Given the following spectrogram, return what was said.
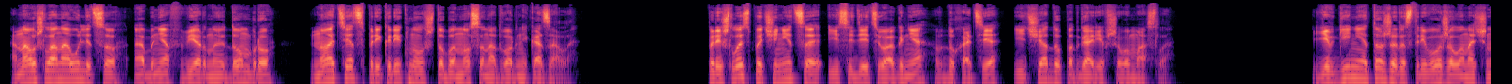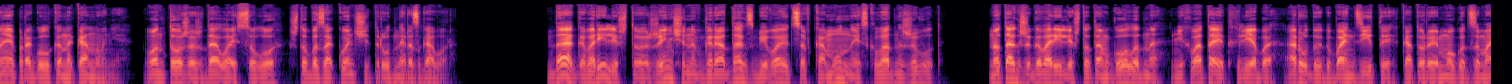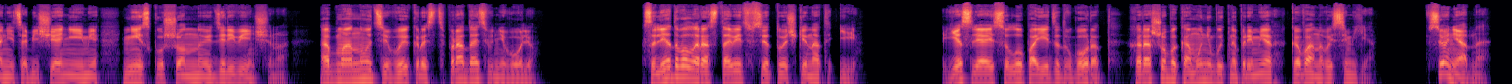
Она ушла на улицу, обняв верную домбру, но отец прикрикнул, чтобы носа на двор не казала. Пришлось починиться и сидеть у огня, в духоте и чаду подгоревшего масла. Евгения тоже растревожила ночная прогулка накануне. Он тоже ждал Айсулу, чтобы закончить трудный разговор. Да, говорили, что женщины в городах сбиваются в коммуны и складно живут. Но также говорили, что там голодно, не хватает хлеба, орудуют бандиты, которые могут заманить обещаниями неискушенную деревенщину, обмануть и выкрасть, продать в неволю. Следовало расставить все точки над «и». Если Айсулу поедет в город, хорошо бы кому-нибудь, например, к Ивановой семье. Все не одна.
